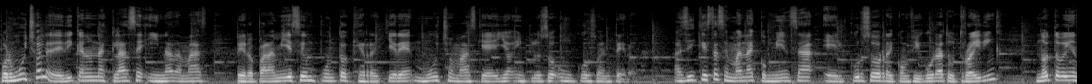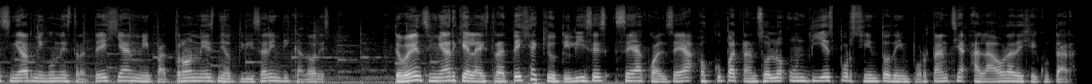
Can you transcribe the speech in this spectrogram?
Por mucho le dedican una clase y nada más, pero para mí es un punto que requiere mucho más que ello, incluso un curso entero. Así que esta semana comienza el curso Reconfigura tu Trading. No te voy a enseñar ninguna estrategia, ni patrones, ni a utilizar indicadores. Te voy a enseñar que la estrategia que utilices, sea cual sea, ocupa tan solo un 10% de importancia a la hora de ejecutar.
